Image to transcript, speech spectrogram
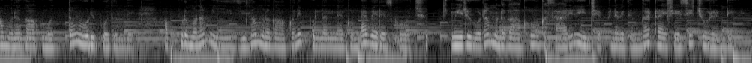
ఆ మునగాకు మొత్తం ఊడిపోతుంది. అప్పుడు మనం ఈజీగా మునగాకుని పుల్లలు లేకుండా వేరేసుకోవచ్చు. మీరు కూడా మునగాకు ఒకసారి నేను చెప్పిన విధంగా ట్రై చేసి చూడండి.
